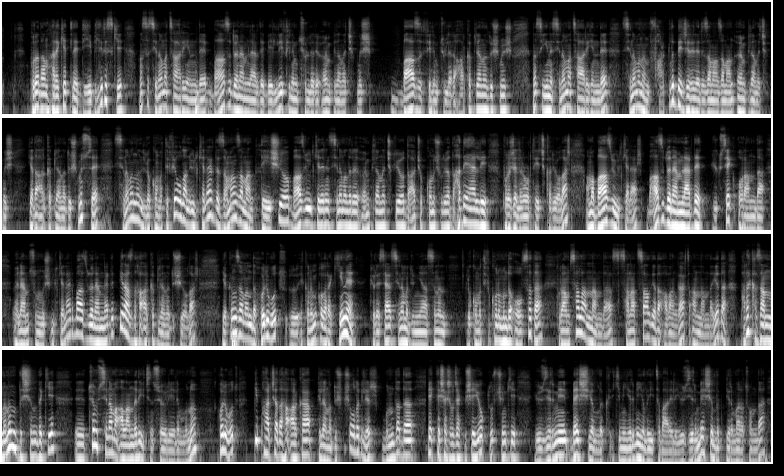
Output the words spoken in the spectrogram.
Buradan hareketle diyebiliriz ki nasıl sinema tarihinde bazı dönemlerde belli film türleri ön plana çıkmış, bazı film türleri arka plana düşmüş. Nasıl yine sinema tarihinde sinemanın farklı becerileri zaman zaman ön plana çıkmış ya da arka plana düşmüşse sinemanın lokomotifi olan ülkeler de zaman zaman değişiyor. Bazı ülkelerin sinemaları ön plana çıkıyor, daha çok konuşuluyor, daha değerli projeler ortaya çıkarıyorlar. Ama bazı ülkeler bazı dönemlerde yüksek oranda önem sunmuş ülkeler bazı dönemlerde biraz daha arka plana düşüyorlar. Yakın zamanda Hollywood e, ekonomik olarak yine küresel sinema dünyasının lokomotifi konumunda olsa da kuramsal anlamda, sanatsal ya da avantgard anlamda ya da para kazanmanın dışındaki e, tüm sinema alanları için söyleyelim bunu. Hollywood bir parça daha arka plana düşmüş olabilir. Bunda da pek de şaşılacak bir şey yoktur. Çünkü 125 yıllık 2020 yılı itibariyle 125 yıllık bir maratonda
